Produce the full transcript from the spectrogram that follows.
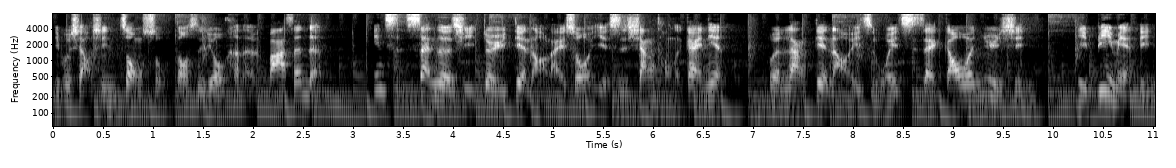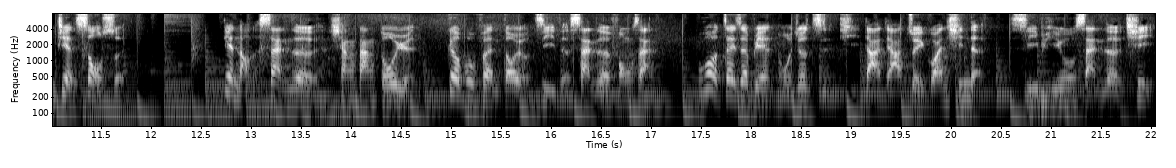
一不小心中暑都是有可能发生的。因此，散热器对于电脑来说也是相同的概念，不能让电脑一直维持在高温运行，以避免零件受损。电脑的散热相当多元，各部分都有自己的散热风扇。不过在这边，我就只提大家最关心的 CPU 散热器。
